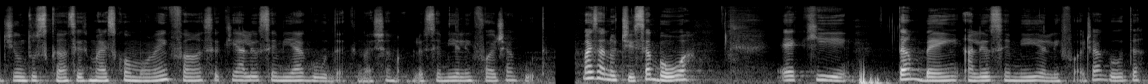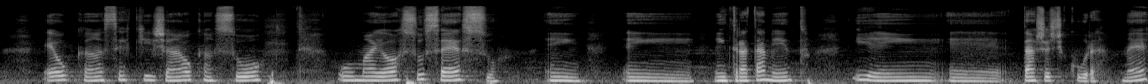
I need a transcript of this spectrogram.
de um dos cânceres mais comuns na infância, que é a leucemia aguda, que nós chamamos leucemia linfóide aguda. Mas a notícia boa é que também a leucemia linfóide aguda é o câncer que já alcançou o maior sucesso em, em, em tratamento e em é, taxas de cura, né?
